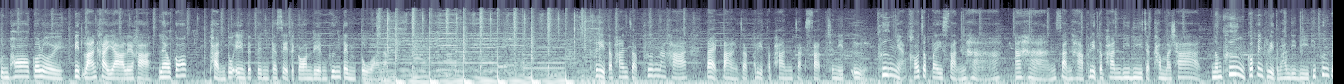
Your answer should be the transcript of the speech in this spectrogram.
คุณพ่อก็เลยปิดร้านขายยาเลยค่ะ แล้วก็ผันตัวเองไปเป็นเกษตรกรเลี้ยงผึ้งเต็มตัวนะผลิตภัณฑ์จากผึ้งนะคะ แตกต่างจากผลิตภัณฑ์จากสัตว์ชนิดอื่นผึ้งเนี่ยเขาจะไปสรรหาอาหารสรรหาผลิตภัณฑ์ดีๆ จากธรรมชาติ น้ำผึ้งก็เป็นผลิตภัณฑ์ดีๆ ที่ผึ้งไป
